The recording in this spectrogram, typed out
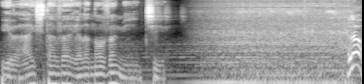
E lá estava ela novamente. Hello?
